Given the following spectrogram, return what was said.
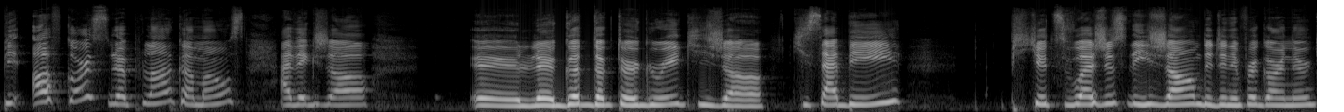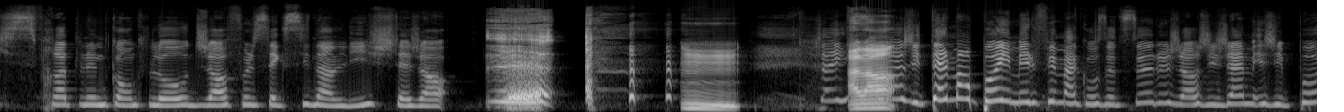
Puis, of course, le plan commence avec genre euh, le gars de Dr. Grey qui, genre, qui s'habille, puis que tu vois juste les jambes de Jennifer Garner qui se frottent l'une contre l'autre, genre full sexy dans le lit. J'étais genre. J'haïs Alors- j'ai tellement pas aimé le film à cause de ça. là. Genre, j'ai jamais. J'ai pas.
